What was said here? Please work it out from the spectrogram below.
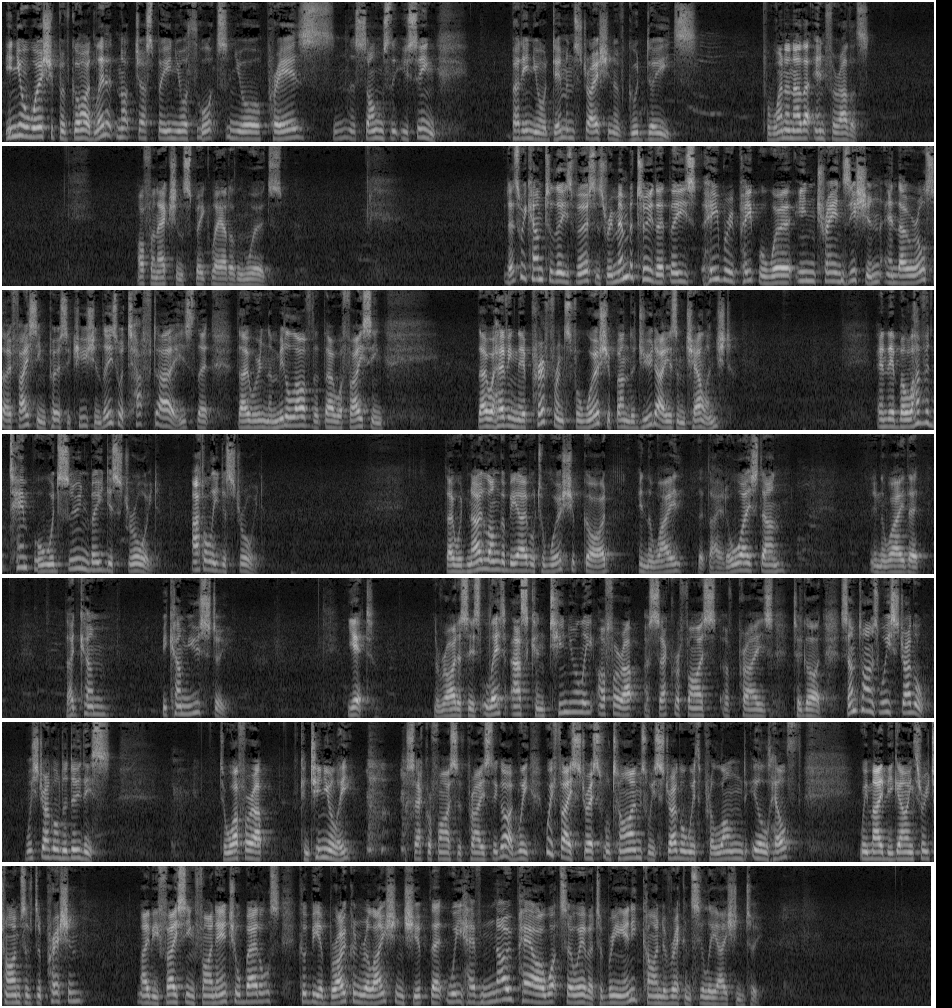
In your worship of God, let it not just be in your thoughts and your prayers and the songs that you sing, but in your demonstration of good deeds for one another and for others. Often actions speak louder than words. But as we come to these verses, remember too that these Hebrew people were in transition and they were also facing persecution. These were tough days that they were in the middle of, that they were facing. They were having their preference for worship under Judaism challenged, and their beloved temple would soon be destroyed, utterly destroyed. They would no longer be able to worship God in the way that they had always done, in the way that they'd come become used to. Yet, the writer says, Let us continually offer up a sacrifice of praise to God. Sometimes we struggle. We struggle to do this. To offer up continually sacrifice of praise to God. We, we face stressful times. We struggle with prolonged ill health. We may be going through times of depression maybe facing financial battles, could be a broken relationship that we have no power whatsoever to bring any kind of reconciliation to.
